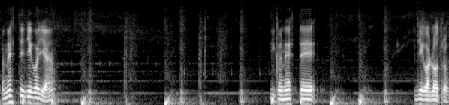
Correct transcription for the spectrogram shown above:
Con este llego allá. Y con este llego al otro.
